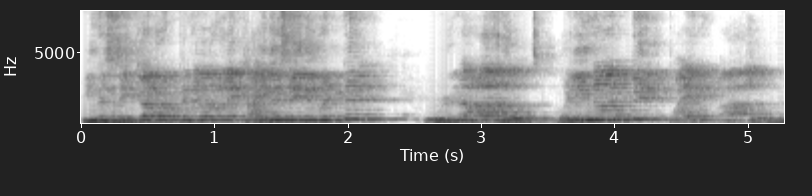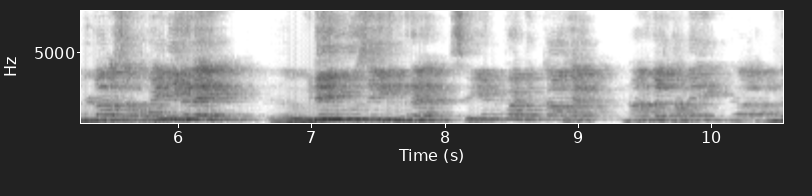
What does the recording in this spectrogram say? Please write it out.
இன்று சிக்கரொட்டினவர்களை கைது செய்துவிட்டு உள்ளாது வெளிநாட்டு பய- உல்லாச பயணிகளை அஹ், செய்கின்ற செயற்பாட்டுக்காக நாங்கள் தடை அந்த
